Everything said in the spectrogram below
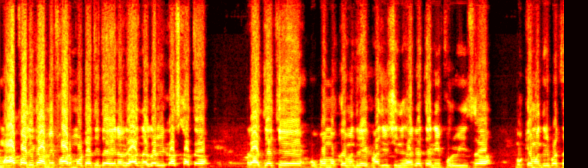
महापालिका आम्ही फार मोठा तिथं नगर आज नगर विकास खातं राज्याचे उपमुख्यमंत्री एकनाथजी शिंदे त्यांनी पूर्वीचं मुख्यमंत्रीपद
